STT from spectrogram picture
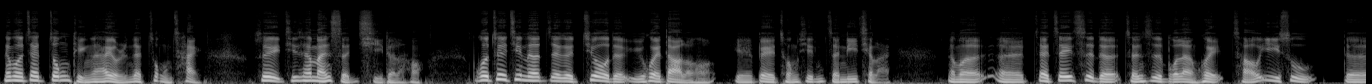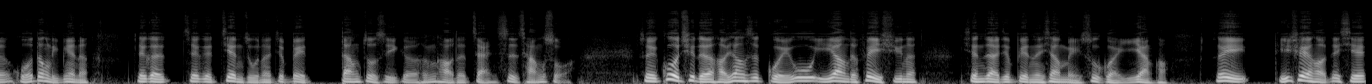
那么在中庭呢，还有人在种菜，所以其实还蛮神奇的了哈。不过最近呢，这个旧的渔会大楼哈也被重新整理起来。那么呃，在这一次的城市博览会潮艺术的活动里面呢，这个这个建筑呢就被当做是一个很好的展示场所。所以过去的好像是鬼屋一样的废墟呢，现在就变成像美术馆一样哈。所以的确哈，这些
